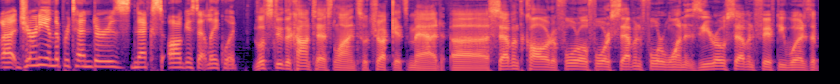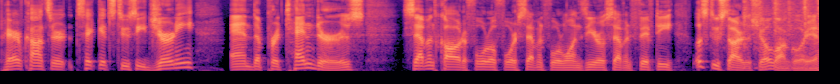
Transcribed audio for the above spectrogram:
Uh, Journey and the Pretenders next August at Lakewood. Let's do the contest line so Chuck gets mad. Uh, seventh caller to 404 741 0750 wins a pair of concert tickets to see Journey and the Pretenders. Seventh caller to 404 741 0750. Let's do start of the show, Longoria.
